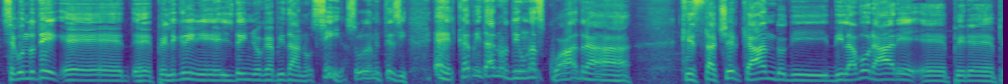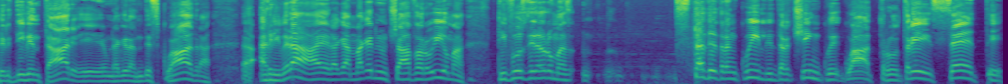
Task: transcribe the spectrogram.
Secondo te eh, eh, Pellegrini è il degno capitano? Sì, assolutamente sì. È il capitano di una squadra che sta cercando di, di lavorare eh, per, per diventare una grande squadra. Eh, arriverà, eh, raga, magari non ce la farò io, ma tifosi della Roma state tranquilli tra 5, 4, 3, 7.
